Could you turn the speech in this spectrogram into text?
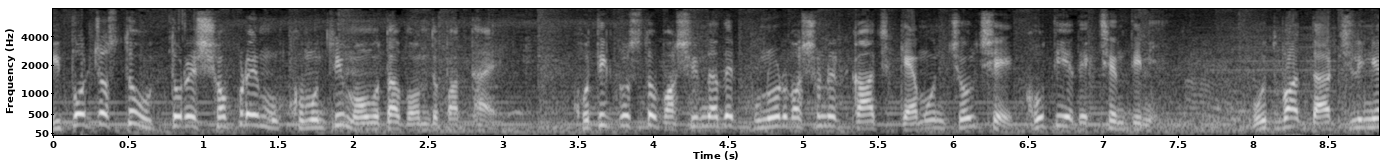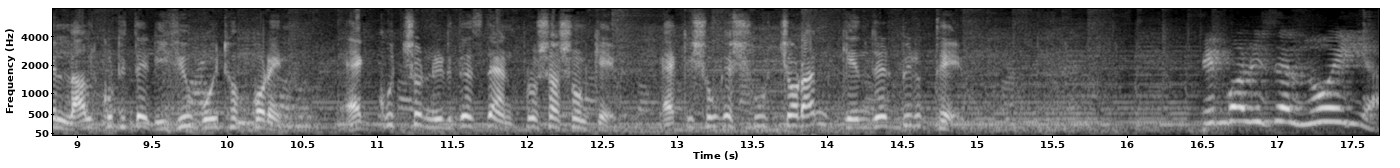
বিপর্যস্ত উত্তরের সফরে মুখ্যমন্ত্রী মমতা বন্দ্যোপাধ্যায়। ক্ষতিগ্রস্ত বাসিন্দাদের পুনর্বাসনের কাজ কেমন চলছে খতিয়ে দেখছেন তিনি। বুধবার দার্জিলিংয়ের লালকুঠিতে রিভিউ বৈঠক করেন। একগুচ্ছ নির্দেশ দেন প্রশাসনকে। একই সঙ্গে সুর চড়ান কেন্দ্রের বিরুদ্ধে। Bengal is a low area.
